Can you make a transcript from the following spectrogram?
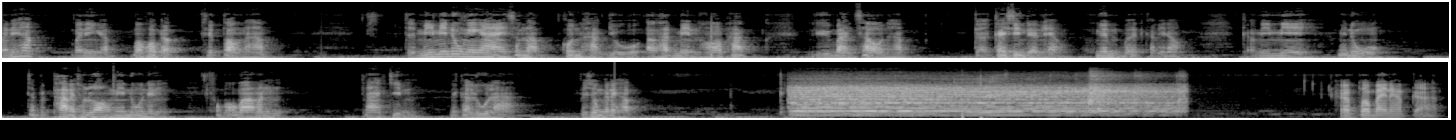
วัสดีครับวันนี้กับมาพบกับเชฟตองนะครับ จะมีเมนูง่ายๆสำหรับคนพักอยู่อพาร์ตเมนต์หอพัก หรือบ้านเช่านะครับใกล้สิ้นเดือนแล้ว เงินเบิดครับพี่น้องก็มีมีเมนู จะไปพาไปทดลองเมนูหนึ่งเขาบอกว่ามันน่ากินแล้วก็รูหราไปชมกันเลยครับครับต่อไปนะครับกับ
